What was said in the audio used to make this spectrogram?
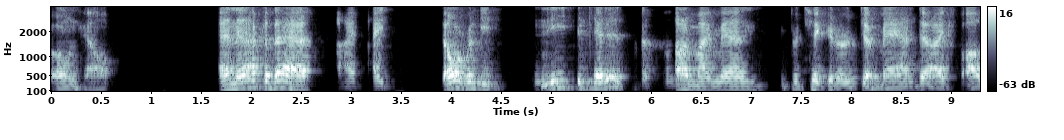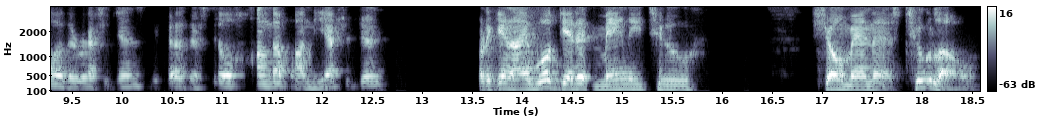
bone health. And then after that, I, I don't really need to get it. A lot of my men in particular demand that I follow their estrogens because they're still hung up on the estrogen. But again, I will get it mainly to show men that it's too low.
